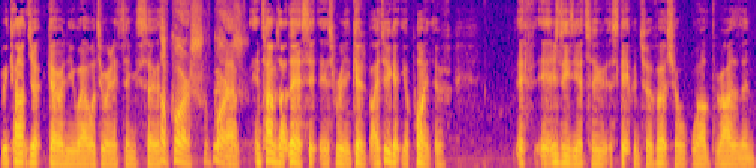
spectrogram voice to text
we can't ju- go anywhere or do anything. So of course, of course. um, in times like this, it, it's really good. But I do get your point of if it is easier to escape into a virtual world rather than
